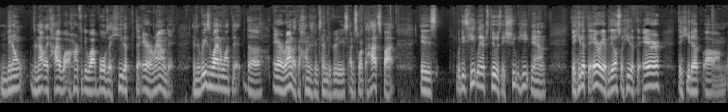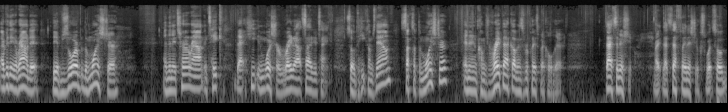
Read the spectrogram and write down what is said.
And they don't. They're not like high watt, 150 watt bulbs that heat up the air around it. And the reason why I don't want the, the air around like 110 degrees, I just want the hot spot, is what these heat lamps do is they shoot heat down. They heat up the area, but they also heat up the air. They heat up um, everything around it. They absorb the moisture, and then they turn around and take that heat and moisture right outside your tank. So the heat comes down, sucks up the moisture, and then comes right back up and is replaced by cold air. That's an issue, right? That's definitely an issue. So, so,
